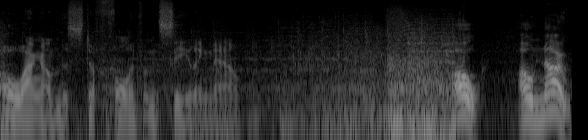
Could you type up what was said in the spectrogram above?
Oh, hang on, there's stuff falling from the ceiling now. Oh! Oh no!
